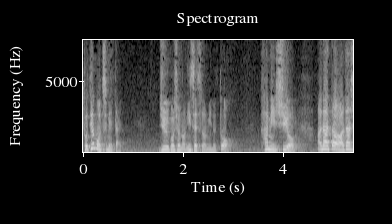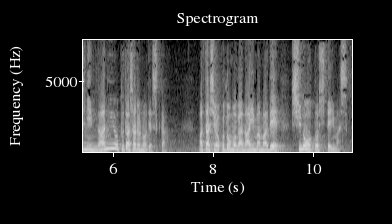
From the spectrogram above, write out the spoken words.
とても冷たい。15章の2節を見ると、神主よ、あなたは私に何をくださるのですか？私は子供がないままで死のうとしています。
